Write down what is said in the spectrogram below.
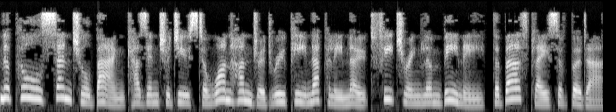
Nepal's central bank has introduced a 100 rupee Nepali note featuring Lumbini, the birthplace of Buddha.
